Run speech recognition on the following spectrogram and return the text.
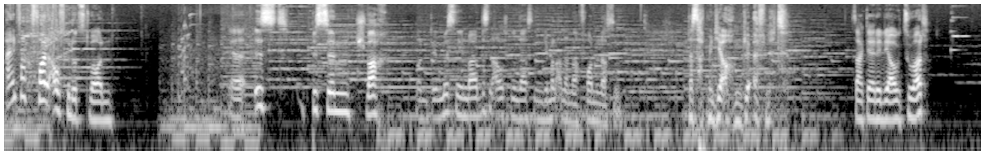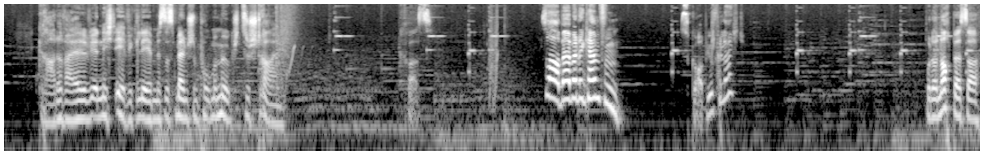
einfach voll ausgenutzt worden. Er ist ein bisschen schwach und wir müssen ihn mal ein bisschen ausruhen lassen und jemand anderen nach vorne lassen. Das hat mir die Augen geöffnet, sagt er, der die Augen zu hat. Gerade weil wir nicht ewig leben, ist es Menschen-Pokémon möglich zu strahlen. Krass. So, wer will denn kämpfen? Scorpio vielleicht? Oder noch besser.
